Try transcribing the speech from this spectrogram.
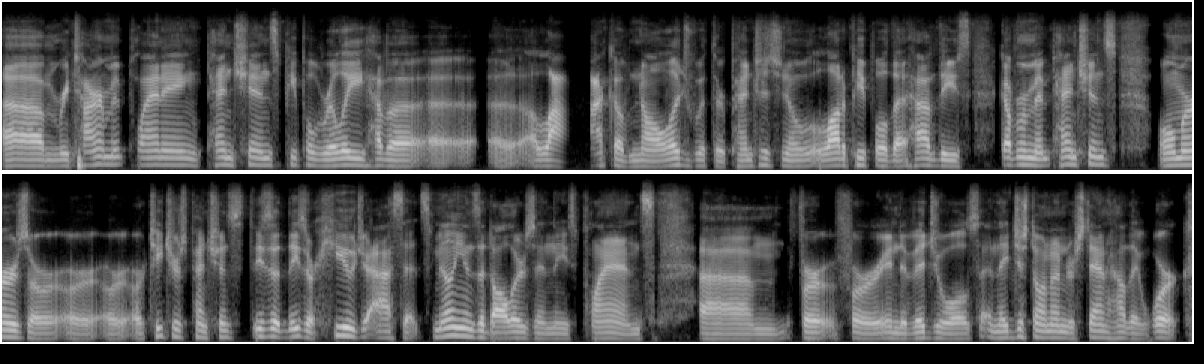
Um, retirement planning pensions people really have a, a, a lot lack of knowledge with their pensions. You know, a lot of people that have these government pensions, OMERS or, or, or, or teachers' pensions, these are these are huge assets, millions of dollars in these plans um, for for individuals, and they just don't understand how they work.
